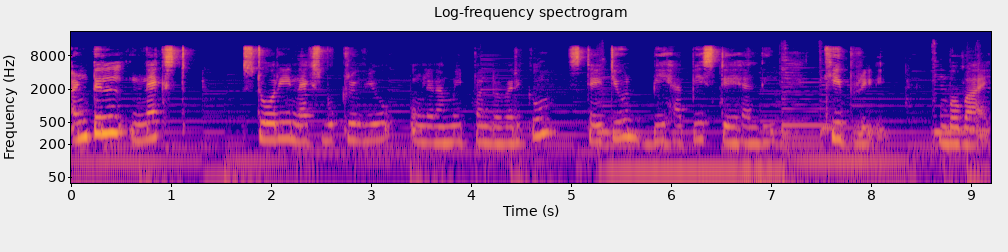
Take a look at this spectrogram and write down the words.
until next story next book review உங்களை நான் மீட் பண்ணுற வரைக்கும் stay tune be happy stay healthy keep reading bye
